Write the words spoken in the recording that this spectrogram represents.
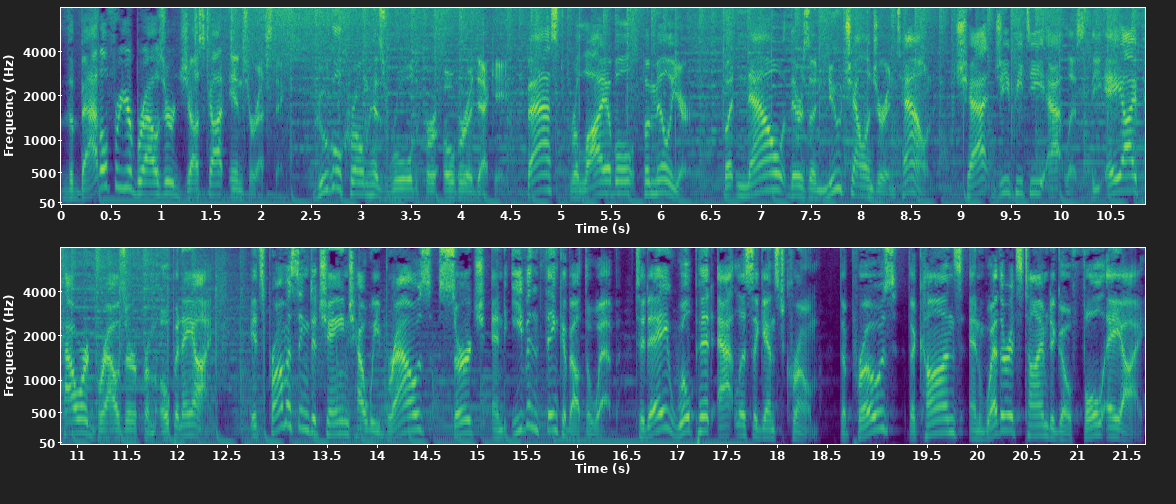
the battle for your browser just got interesting. Google Chrome has ruled for over a decade. Fast, reliable, familiar. But now there's a new challenger in town, ChatGPT Atlas, the AI-powered browser from OpenAI. It's promising to change how we browse, search, and even think about the web. Today, we'll pit Atlas against Chrome, the pros, the cons, and whether it's time to go full AI.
